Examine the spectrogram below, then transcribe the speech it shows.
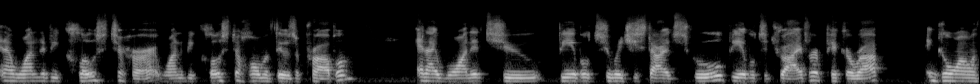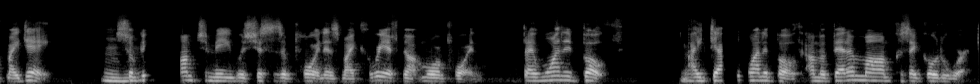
and I wanted to be close to her. I wanted to be close to home if there was a problem. And I wanted to be able to, when she started school, be able to drive her, pick her up, and go on with my day. So Mhm. being a mom to me was just as important as my career, if not more important. But I wanted both. I definitely wanted both. I'm a better mom because I go to work.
